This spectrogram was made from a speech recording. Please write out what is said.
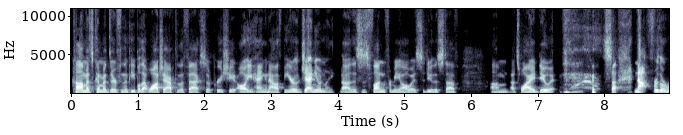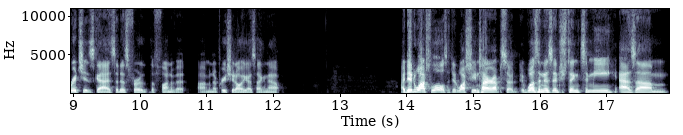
comments coming through from the people that watch after the fact. So appreciate all you hanging out with me here. Genuinely, uh, this is fun for me always to do this stuff. Um, that's why I do it. so, not for the riches, guys. It is for the fun of it. Um, and I appreciate all you guys hanging out. I did watch Lulz. I did watch the entire episode. It wasn't as interesting to me as um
